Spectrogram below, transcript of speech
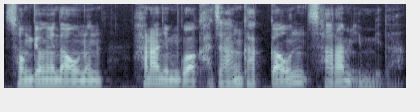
성경에 나오는 하나님과 가장 가까운 사람입니다.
